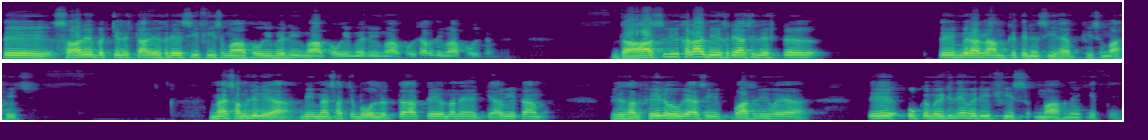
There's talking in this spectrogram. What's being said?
ਤੇ ਸਾਰੇ ਬੱਚੇ ਲਿਸਟਾਂ ਵੇਖ ਰਹੇ ਸੀ, ਫੀਸ ਮਾਫ ਹੋ ਗਈ, ਮੇਰੀ ਵੀ ਮਾਫ ਹੋ ਗਈ, ਮੇਰੀ ਵੀ ਮਾਫ ਹੋ ਗਈ, ਸਭ ਦੀ ਮਾਫ ਹੋ ਗਈ ਕਹਿੰਦੇ। ਦਾਸ ਵੀ ਖੜਾ ਵੇਖ ਰਿਹਾ ਸੀ ਲਿਸਟ ਤੇ ਮੇਰਾ ਨਾਮ ਕਿਤੇ ਨਹੀਂ ਸੀ ਹੈ ਫੀਸ ਮਾਫੀ ਚ। ਮੈਂ ਸਮਝ ਗਿਆ ਵੀ ਮੈਂ ਸੱਚ ਬੋਲ ਦਿੱਤਾ ਤੇ ਉਹਨਾਂ ਨੇ ਕਿਹਾ ਵੀ ਇਹ ਤਾਂ ਪਿਛਲੇ ਸਾਲ ਫੇਲ ਹੋ ਗਿਆ ਸੀ, ਪਾਸ ਨਹੀਂ ਹੋਇਆ ਤੇ ਉਹ ਕਮੇਟੀ ਨੇ ਮੇਰੀ ਫੀਸ ਮਾਫ ਨਹੀਂ ਕੀਤੀ।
